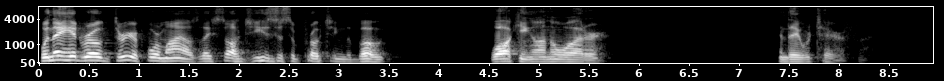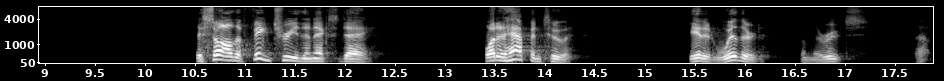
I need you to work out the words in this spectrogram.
When they had rowed three or four miles, they saw Jesus approaching the boat, walking on the water and they were terrified. They saw the fig tree the next day. What had happened to it? It had withered from the roots up.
